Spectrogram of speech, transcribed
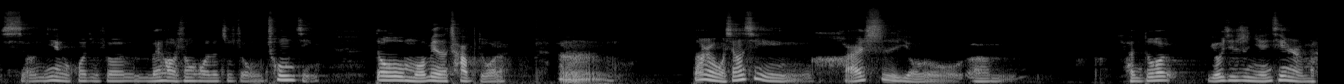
想念或者说美好生活的这种憧憬都磨灭的差不多了。嗯。当然，我相信还是有嗯很多，尤其是年轻人嘛，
